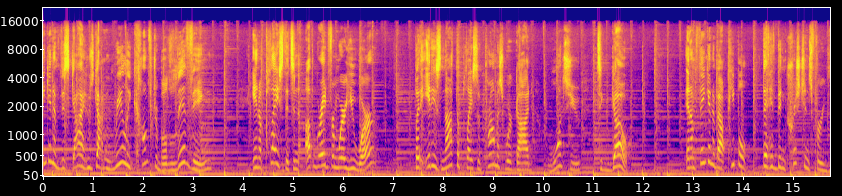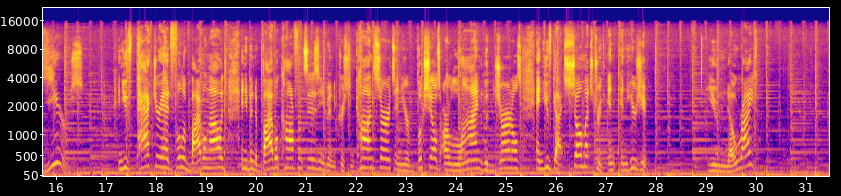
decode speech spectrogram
thinking of this guy who's gotten really comfortable living in a place that's an upgrade from where you were, but it is not the place of promise where God wants you to go. And I'm thinking about people that have been Christians for years. And you've packed your head full of Bible knowledge, and you've been to Bible conferences, and you've been to Christian concerts, and your bookshelves are lined with journals, and you've got so much truth. And, and here's you you know right,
